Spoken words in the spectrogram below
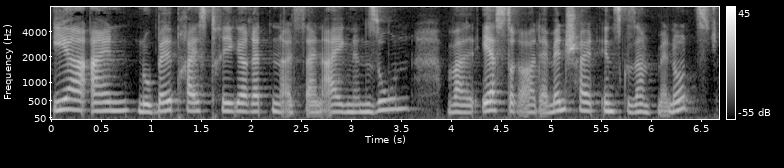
eher einen Nobelpreisträger retten als seinen eigenen Sohn, weil ersterer der Menschheit insgesamt mehr nutzt.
